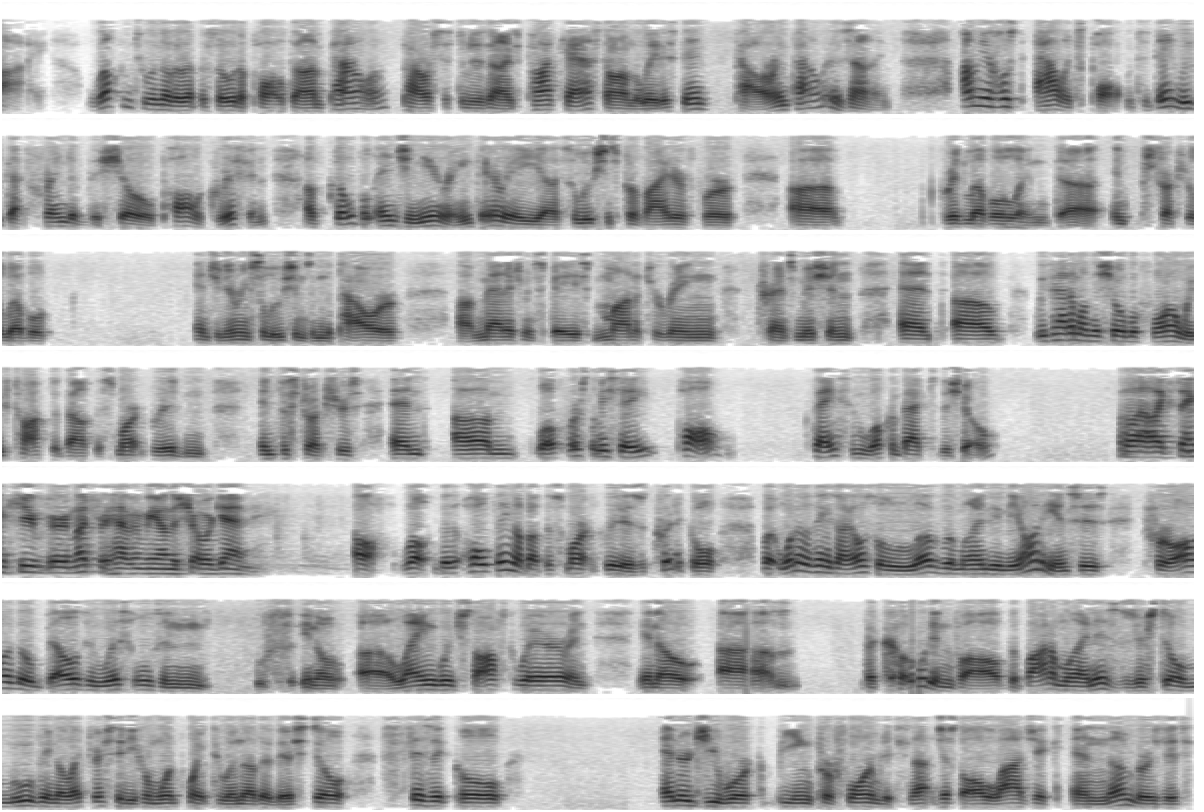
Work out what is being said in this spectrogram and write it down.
Hi. Welcome to another episode of Paul Don Power, Power System Design's podcast on the latest in power and power design. I'm your host, Alex Paul, and today we've got friend of the show, Paul Griffin of Doble Engineering. They're a uh, solutions provider for uh, grid level and uh, infrastructure level engineering solutions in the power uh, management space, monitoring, transmission, and uh, we've had him on the show before, and we've talked about the smart grid and infrastructures. And um, well, first let me say, Paul, thanks and welcome back to the show. Well, Alex, thank you very much for having me on the show again. Oh, well, the whole thing about the smart grid is critical, but one of the things I also love reminding the audience is for all of the bells and whistles and, you know, uh, language software and, you know, um, the code involved, the bottom line is, is you're still moving electricity from one point to another. There's still physical energy work being performed. It's not just all logic and numbers. It's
